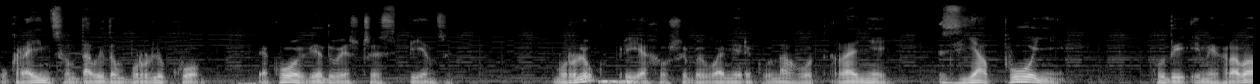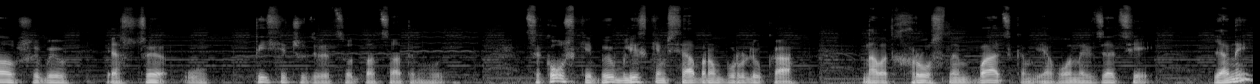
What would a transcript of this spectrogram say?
украінцам давыдам бурлюком якого веду яшчэ з пензы бурлюк прыехаўшы быў в Амерыку на год раней з Японіі куды эміграваўшы быў яшчэ у 1920 год цыкоўскі быў блізкім сябрам бурлюка нават хросным бацькам ягоных дзяцей. Яны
